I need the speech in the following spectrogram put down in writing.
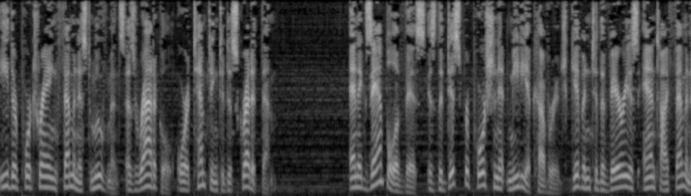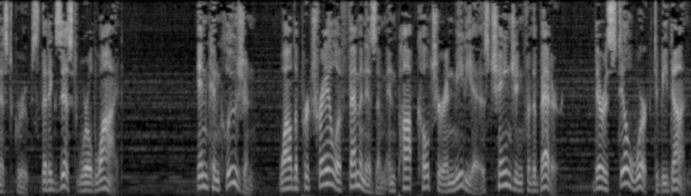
either portraying feminist movements as radical or attempting to discredit them. An example of this is the disproportionate media coverage given to the various anti-feminist groups that exist worldwide. In conclusion, while the portrayal of feminism in pop culture and media is changing for the better, there is still work to be done.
